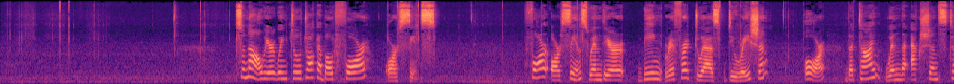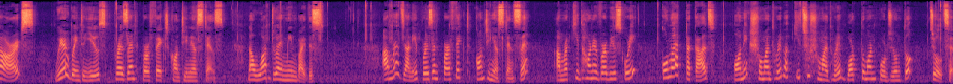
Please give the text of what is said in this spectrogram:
So now we are going to talk about for or since. For or since when they're being referred to as duration or the time when the action starts, we are going to use present perfect continuous tense. Now, what do I mean by this? আমরা জানি present perfect continuous টেন্সে আমরা কি ধরনের verb use করি? কোনো একটা কাজ অনেক সময় ধরে বা কিছু সময় ধরে বর্তমান পর্যন্ত চলছে।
